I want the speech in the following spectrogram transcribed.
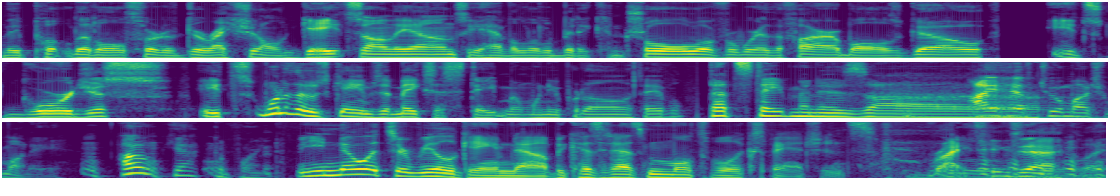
They put little sort of directional gates on the island so you have a little bit of control over where the fireballs go. It's gorgeous. It's one of those games that makes a statement when you put it on the table. That statement is uh I have too much money. Oh, yeah, good point. you know it's a real game now because it has multiple expansions. Right, exactly.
